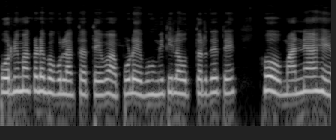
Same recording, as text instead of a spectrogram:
पौर्णिमाकडे बघू लागतात तेव्हा. पुढे भूमितीला उत्तर देते हो मान्य आहे.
